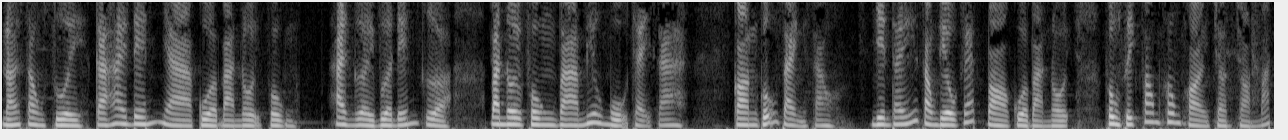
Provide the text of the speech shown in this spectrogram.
Nói xong xuôi, cả hai đến nhà của bà nội Phùng. Hai người vừa đến cửa, bà nội Phùng và miêu mụ chạy ra. Còn cũng rảnh sao? Nhìn thấy dòng điều ghét bỏ của bà nội, Phùng Dịch Phong không khỏi tròn tròn mắt.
